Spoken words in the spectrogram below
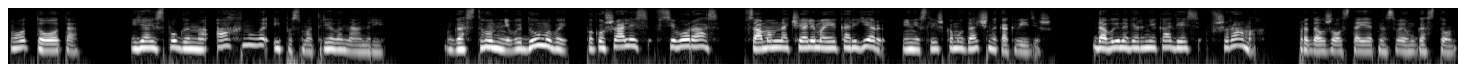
Вот то-то. Я испуганно ахнула и посмотрела на Анри. «Гастон, не выдумывай, покушались всего раз, в самом начале моей карьеры, и не слишком удачно, как видишь. Да вы наверняка весь в шрамах», — продолжал стоять на своем Гастон.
